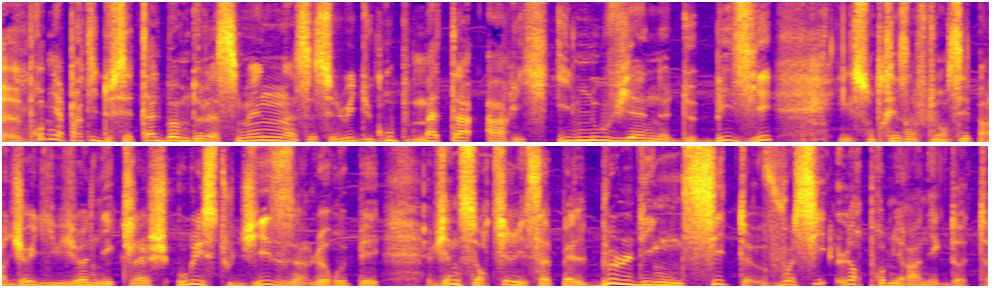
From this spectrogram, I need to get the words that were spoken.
Euh, première partie de cet album de la semaine, c'est celui du groupe Mata Hari. Ils nous viennent de Béziers. Ils sont très influencés par Joy Division, les Clash ou les Stooges. Leur EP vient de sortir, il s'appelle Building Seat. Voici leur première anecdote.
